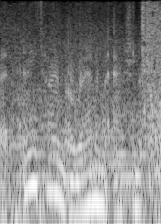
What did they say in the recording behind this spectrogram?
that anytime a random action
